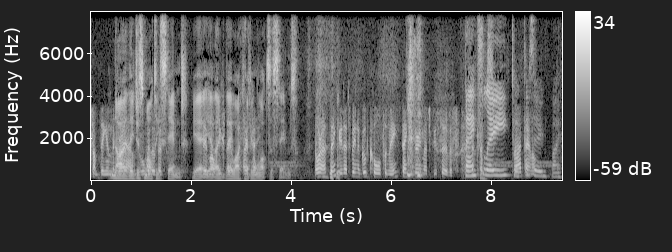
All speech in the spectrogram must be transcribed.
something in the No, ground. they're just or whether that's- multi-stemmed. Yeah, They're yeah. They, they multi-stemmed, like having okay. lots of stems. All right, thank you. That's been a good call for me. Thank you very much for your service. Thanks, Lee. Talk Bye, to you panel. soon. Bye.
